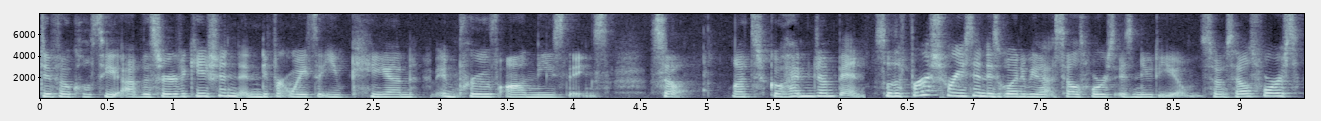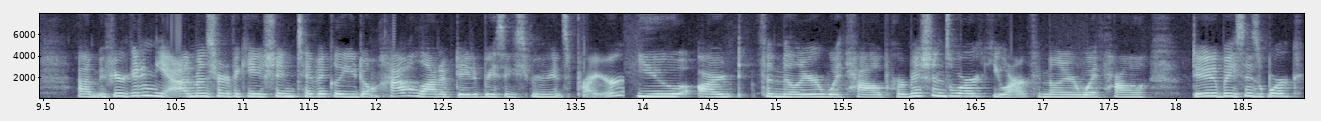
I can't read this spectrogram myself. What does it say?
difficulty of the certification and different ways that you can improve on these things. So let's go ahead and jump in. So the first reason is going to be that Salesforce is new to you. So Salesforce, um, if you're getting the admin certification, typically you don't have a lot of database experience prior. You aren't familiar with how permissions work. You aren't familiar with how databases work.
